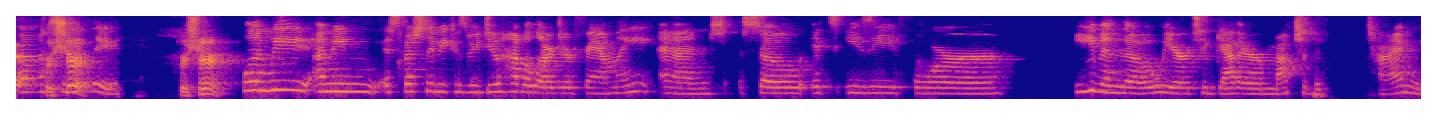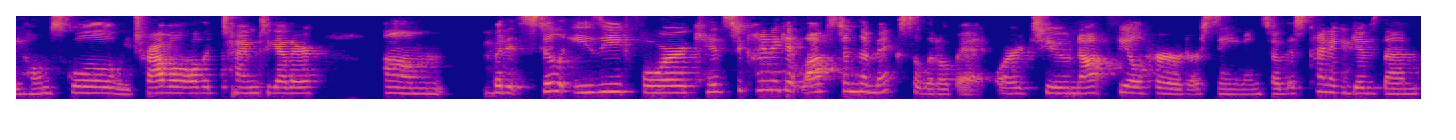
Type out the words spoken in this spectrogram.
Absolutely. for sure. For sure. Well, and we, I mean, especially because we do have a larger family. And so it's easy for, even though we are together much of the time, we homeschool, we travel all the time together. Um, but it's still easy for kids to kind of get lost in the mix a little bit or to not feel heard or seen. And so this kind of gives them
